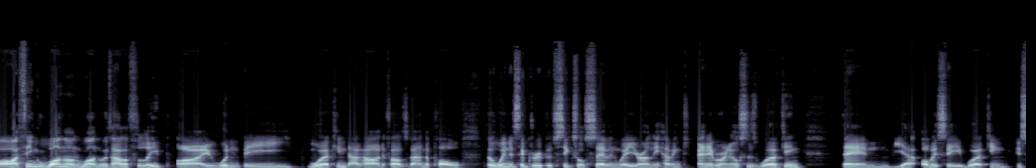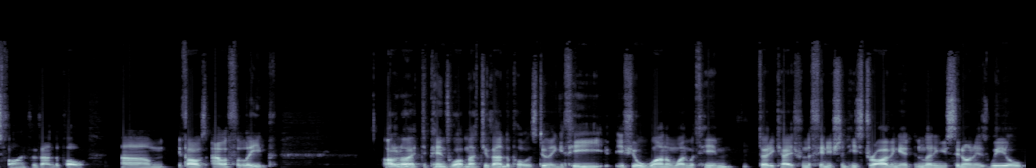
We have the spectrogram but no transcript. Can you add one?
Oh, I think one on one with Alaphilippe, I wouldn't be working that hard if I was Van der Poel. But when it's a group of six or seven where you're only having to, and everyone else is working, then yeah, obviously working is fine for Van der Poel. Um, if I was Alaphilippe, I don't know. It depends what Mathieu Van der Poel is doing. If he, if you're one on one with him, thirty k's from the finish, and he's driving it and letting you sit on his wheel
